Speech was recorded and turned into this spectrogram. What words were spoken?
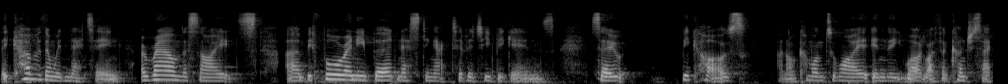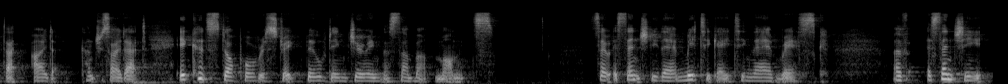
they cover them with netting around the sites um, before any bird nesting activity begins. So because, and I'll come on to why in the Wildlife and Countryside Act, Countryside Act, it could stop or restrict building during the summer months. So essentially, they're mitigating their risk of essentially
